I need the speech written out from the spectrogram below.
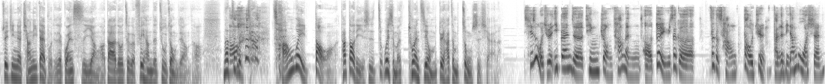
最近的强尼戴普的这官司一样哈，大家都这个非常的注重这样子哈。那这个 肠胃道啊，它到底是这为什么突然之间我们对它这么重视起来了？其实我觉得一般的听众，他们呃对于这个这个肠道菌反正比较陌生，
